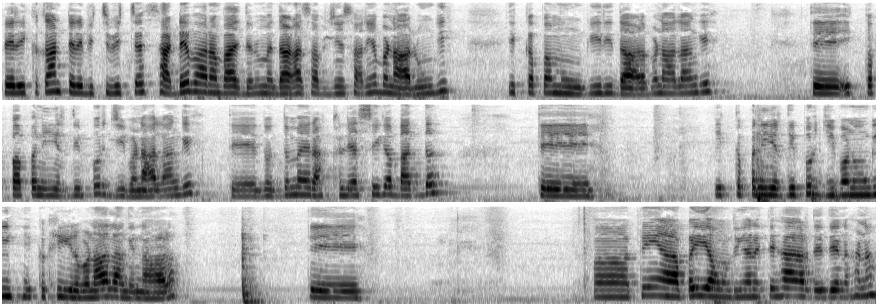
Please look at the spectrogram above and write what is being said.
ਫਿਰ ਇੱਕ ਘੰਟੇ ਦੇ ਵਿੱਚ ਵਿੱਚ 12:30 ਵਜੇ ਨੂੰ ਮੈਂ ਦਾਲਾਂ ਸਬਜ਼ੀਆਂ ਸਾਰੀਆਂ ਬਣਾ ਲੂੰਗੀ। ਇੱਕ ਆਪਾਂ ਮੂੰਗੀ ਦੀ ਦਾਲ ਬਣਾ ਲਾਂਗੇ ਤੇ ਇੱਕ ਆਪਾਂ ਪਨੀਰ ਦੀ ਭੁਰਜੀ ਬਣਾ ਲਾਂਗੇ ਤੇ ਦੁੱਧ ਮੈਂ ਰੱਖ ਲਿਆ ਸੀਗਾ ਵੱਧ ਤੇ ਇੱਕ ਪਨੀਰ ਦੀ ਭੁਰਜੀ ਬਣੂਗੀ, ਇੱਕ ਖੀਰ ਬਣਾ ਲਾਂਗੇ ਨਾਲ ਤੇ ਹਾਂ ਧੀਆਂ ਭਈ ਆਉਂਦੀਆਂ ਨੇ ਤਿਹਾਰ ਦੇ ਦਿਨ, ਹਨਾ?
